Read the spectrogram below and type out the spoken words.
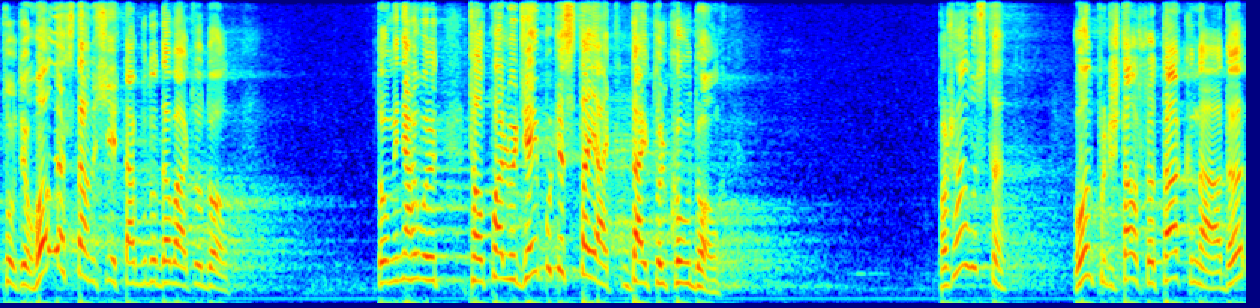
что ты голый останусь, если так буду давать в долг. То у меня, говорит, толпа людей будет стоять, дай только в долг. Пожалуйста. Он прочитал, что так надо,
